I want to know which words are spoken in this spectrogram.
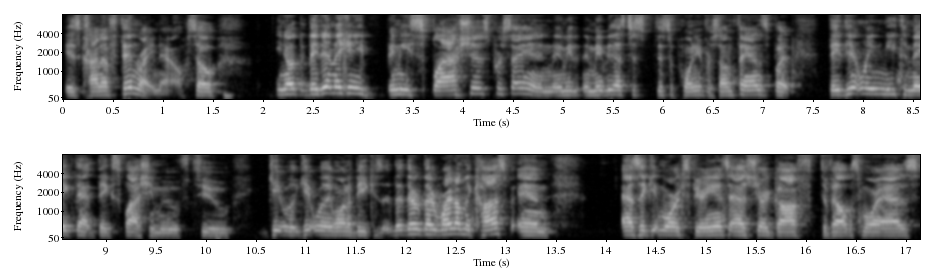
is kind of thin right now. So you know they didn't make any any splashes per se, and maybe and maybe that's just disappointing for some fans. But they didn't really need to make that big splashy move to get get where they want to be because they're they're right on the cusp. And as they get more experience, as Jared Goff develops more, as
